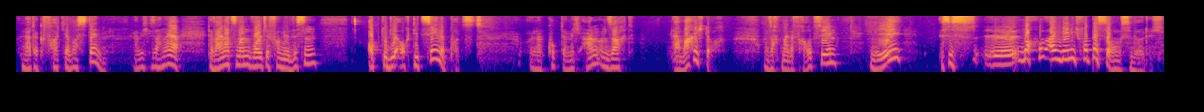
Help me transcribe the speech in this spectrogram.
Und dann hat er gefragt, ja, was denn? Dann habe ich gesagt, naja, der Weihnachtsmann wollte von mir wissen, ob du dir auch die Zähne putzt. Und dann guckt er mich an und sagt, ja, mache ich doch. Und sagt meine Frau zu ihm, nee, es ist äh, noch ein wenig verbesserungswürdig.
